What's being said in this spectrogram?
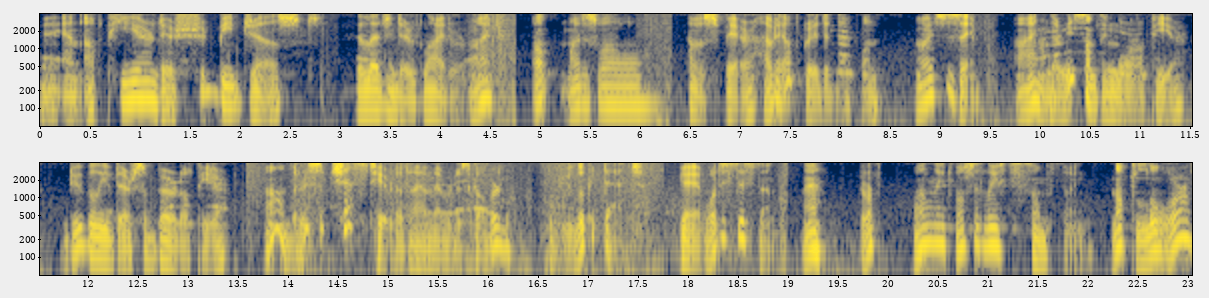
And up here, there should be just the legendary glider, right? Well, might as well have a spare. Have they upgraded that one? No, it's the same. Oh, hang on, there is something more up here. I do believe there's a bird up here. Oh, there is a chest here that I have never discovered. Would you look at that? Okay, what is this then? Eh, sure. Well, it was at least something. Not lore,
